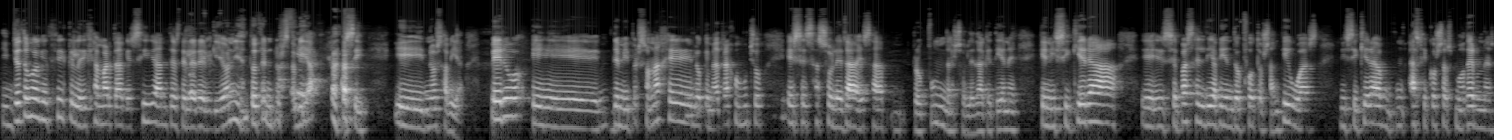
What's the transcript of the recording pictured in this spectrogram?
Y yo tengo que decir que le dije a Marta que sí antes de leer el guion y entonces no sabía así y no sabía. Pero eh, de mi personaje lo que me atrajo mucho es esa soledad, esa profunda soledad que tiene, que ni siquiera eh, se pasa el día viendo fotos antiguas, ni siquiera hace cosas modernas,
